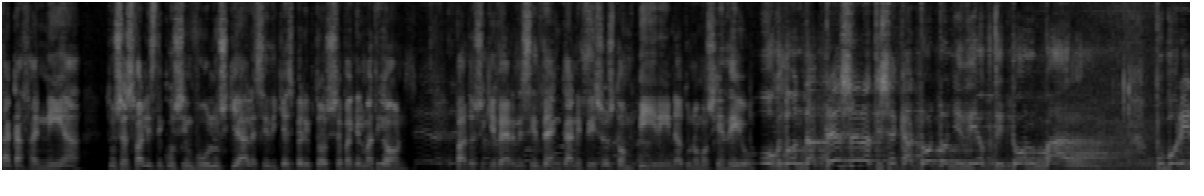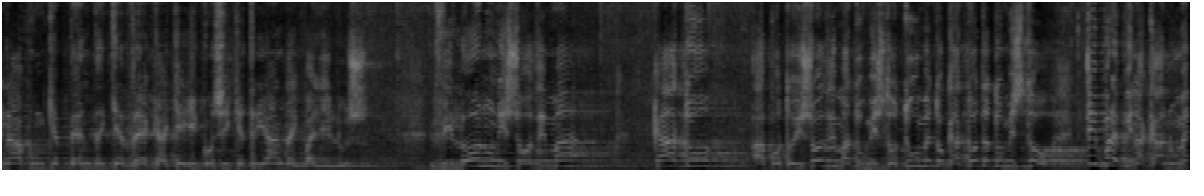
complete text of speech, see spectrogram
τα καφενεία, τους ασφαλιστικούς συμβούλους και άλλες ειδικές περιπτώσεις επαγγελματιών. Πάντως η κυβέρνηση δεν κάνει πίσω στον πυρήνα του νομοσχεδίου. 84% των ιδιοκτητών μπαρ που μπορεί να έχουν και 5 και 10 και 20 και 30 υπαλλήλους δηλώνουν εισόδημα κάτω από το εισόδημα του μισθωτού με τον κατώτατο μισθό. Τι πρέπει να κάνουμε,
